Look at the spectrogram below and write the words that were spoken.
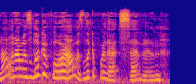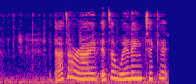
Not what I was looking for. I was looking for that seven. But that's all right. It's a winning ticket.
